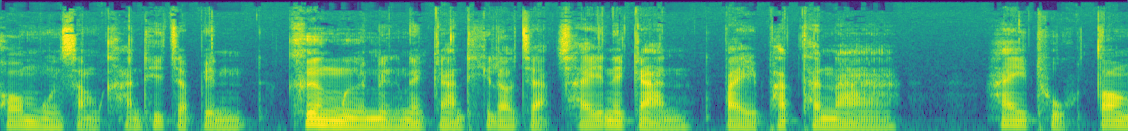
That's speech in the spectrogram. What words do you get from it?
ข้อมูลสำคัญที่จะเป็นเครื่องมือหนึ่งในการที่เราจะใช้ในการไปพัฒนาให้ถูกต้อง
